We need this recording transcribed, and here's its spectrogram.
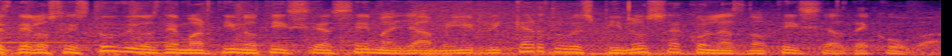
Desde los estudios de Martín Noticias en Miami, Ricardo Espinosa con las noticias de Cuba.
